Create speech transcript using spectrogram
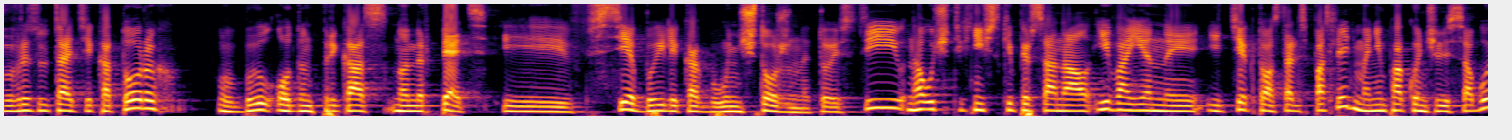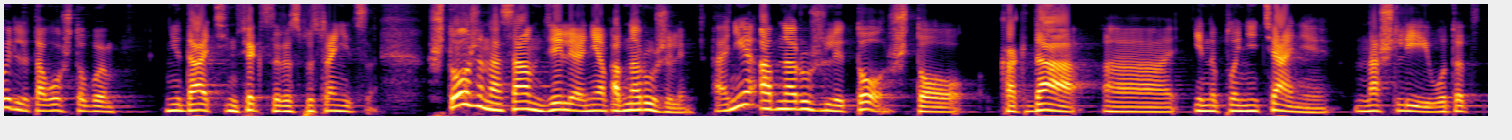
в результате которых был отдан приказ номер пять, и все были как бы уничтожены. То есть и научно-технический персонал, и военные, и те, кто остались последним, они покончили с собой для того, чтобы не дать инфекции распространиться. Что же на самом деле они обнаружили? Они обнаружили то, что когда э, инопланетяне нашли вот этот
